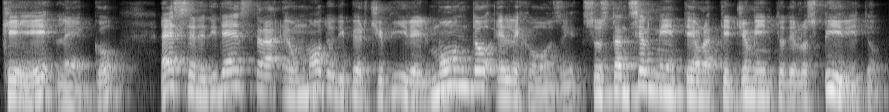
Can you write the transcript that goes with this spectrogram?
che, leggo, essere di destra è un modo di percepire il mondo e le cose, sostanzialmente è un atteggiamento dello spirito.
